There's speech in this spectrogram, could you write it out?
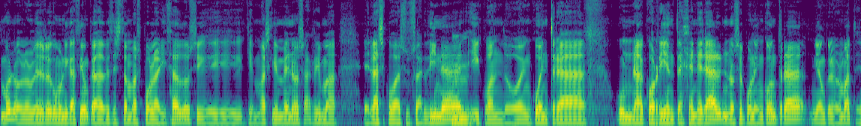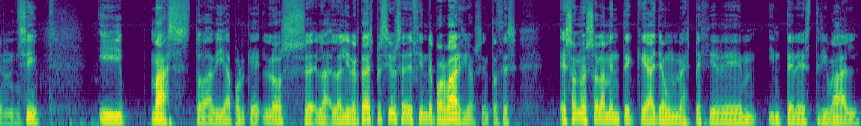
Bueno, los medios de comunicación cada vez están más polarizados y quien más quien menos arrima el asco a su sardina Mm. y cuando encuentra una corriente general no se pone en contra ni aunque los maten. Sí, y más todavía, porque los, eh, la, libertad de expresión se defiende por barrios, entonces eso no es solamente que haya una especie de mm, interés tribal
